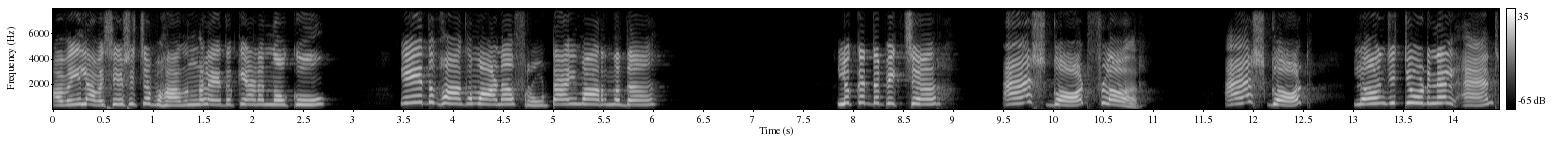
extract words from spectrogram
അവയിൽ അവശേഷിച്ച ഭാഗങ്ങൾ ഏതൊക്കെയാണെന്ന് നോക്കൂ. ഏത് ഭാഗമാണ് ഫ്രൂട്ടായി മാറുന്നത്? Look at the picture ash gourd flower ash gourd longitudinal and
